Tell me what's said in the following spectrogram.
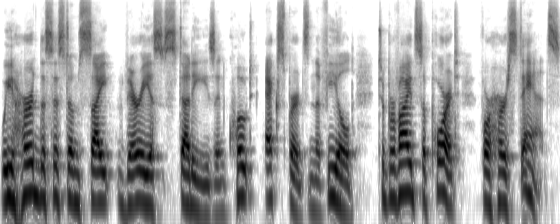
we heard the system cite various studies and quote experts in the field to provide support for her stance.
